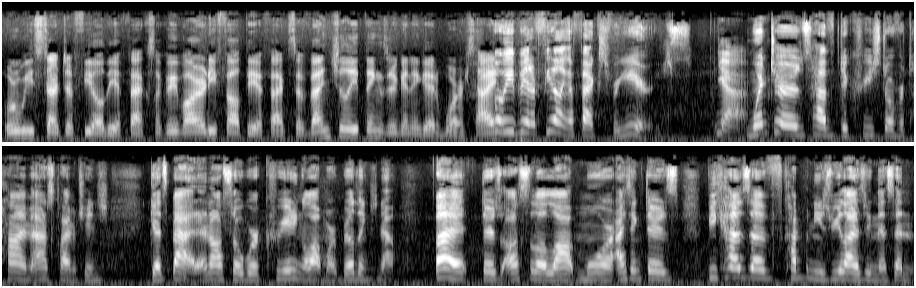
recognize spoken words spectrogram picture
where we start to feel the effects. Like we've already felt the effects. Eventually, things are going to get worse. I but we've been feeling effects for years Yeah. winters have decreased over time as climate change gets bad. And also we're creating a lot more buildings now. But there's also a lot more i think there's because of companies realizing this and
